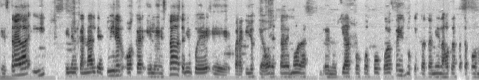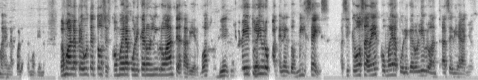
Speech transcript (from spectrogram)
Estrada, y en el canal de Twitter, Oscar L. Estrada. También puede, eh, para aquellos que ahora está de moda, renunciar poco a poco a Facebook, está también las otras plataformas en las cuales estamos viendo. Vamos a la pregunta entonces, ¿cómo era publicar un libro antes, Javier? Vos, Bien. yo leí tu libro en el 2006, así que vos sabés cómo era publicar un libro hace 10 años.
